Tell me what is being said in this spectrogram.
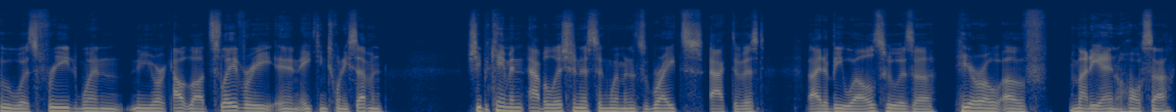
who was freed when New York outlawed slavery in 1827, she became an abolitionist and women's rights activist. Ida B. Wells, who is a hero of Maria Hinojosa,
